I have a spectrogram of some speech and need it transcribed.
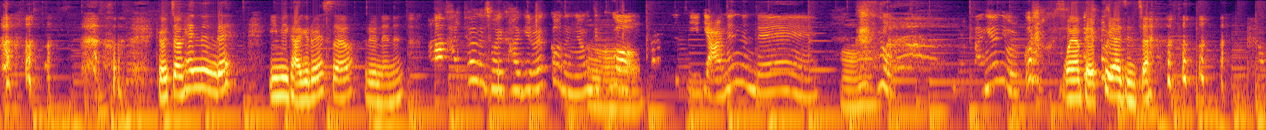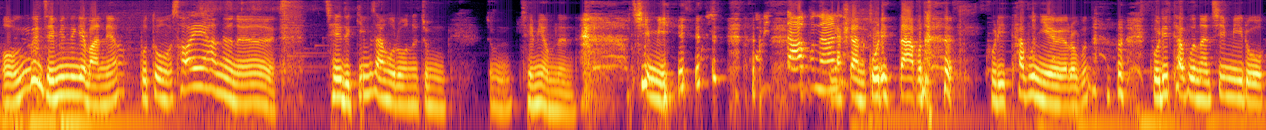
결정했는데? 이미 가기로 했어요, 르네는? 아 가평에 저희 가기로 했거든요 근데 어. 그거 얘기 안 했는데 어. 당연히 올 거라고 뭐야, 베프야, 진짜. 어, 은근 재밌는 게 많네요. 보통 서해 하면은 제 느낌상으로는 좀, 좀 재미없는 취미. 고리따분한 약간 고리따분한, 고리타분이에요, 여러분. 고리타분한 취미로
